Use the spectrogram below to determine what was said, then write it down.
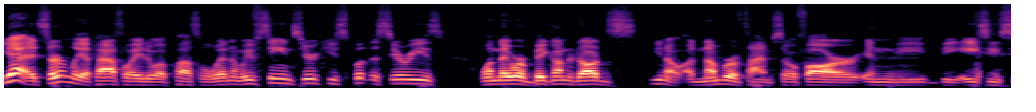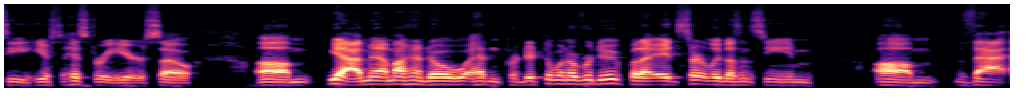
yeah, it's certainly a pathway to a possible win, and we've seen Syracuse split the series when they were big underdogs, you know, a number of times so far in the the ACC history here. So, um, yeah, I mean, I'm not going to go ahead and predict a win over Duke, but it certainly doesn't seem um, that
